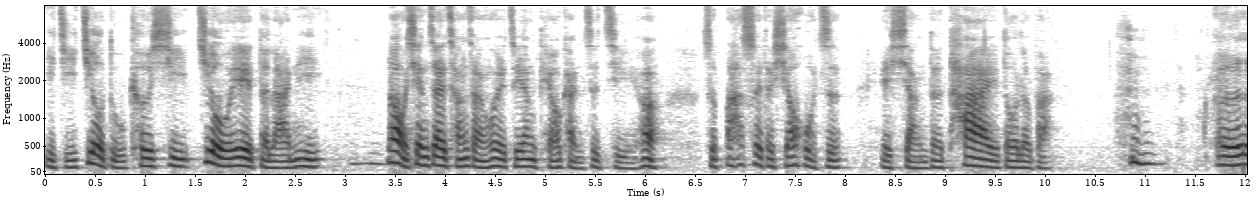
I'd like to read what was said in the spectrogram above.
以及就读科系就业的难易。那我现在常常会这样调侃自己：哈，十八岁的小伙子也想的太多了吧？而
